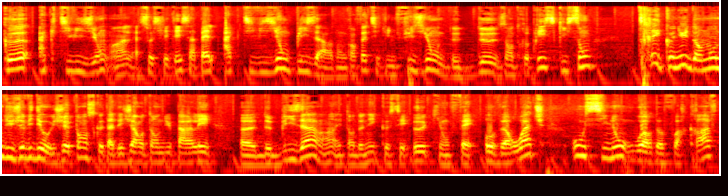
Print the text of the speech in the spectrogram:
que Activision, hein, la société s'appelle Activision Blizzard. Donc en fait, c'est une fusion de deux entreprises qui sont très connues dans le monde du jeu vidéo. Je pense que tu as déjà entendu parler euh, de Blizzard, hein, étant donné que c'est eux qui ont fait Overwatch, ou sinon World of Warcraft,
